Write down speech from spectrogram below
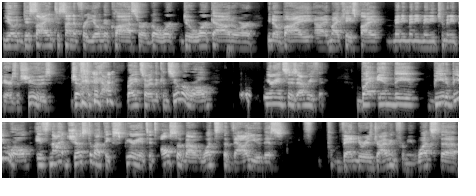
you know decide to sign up for a yoga class or go work do a workout or you know buy uh, in my case buy many many many too many pairs of shoes just to be happy right so in the consumer world experience is everything but in the b2b world it's not just about the experience it's also about what's the value this vendor is driving for me what's the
